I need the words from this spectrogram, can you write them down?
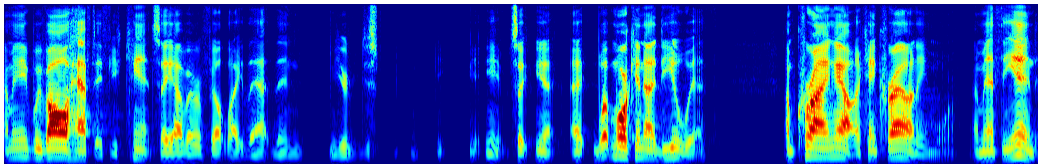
I mean, we've all have to. If you can't say I've ever felt like that, then you're just so yeah. Uh, what more can I deal with? I'm crying out. I can't cry out anymore. I'm at the end.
